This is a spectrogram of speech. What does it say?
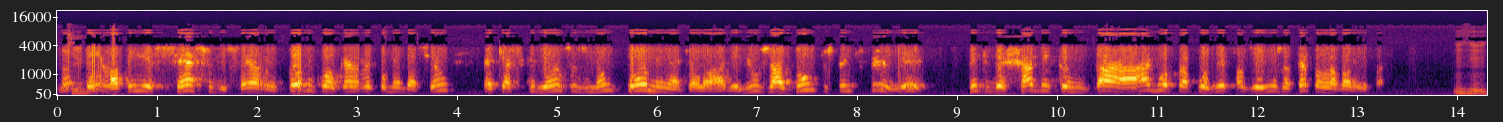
Não Sim. tem, lá tem excesso de ferro. Toda e qualquer recomendação é que as crianças não tomem aquela água. E os adultos têm que ferver, têm que deixar decantar a água para poder fazer uso até para lavar roupa. Uhum.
